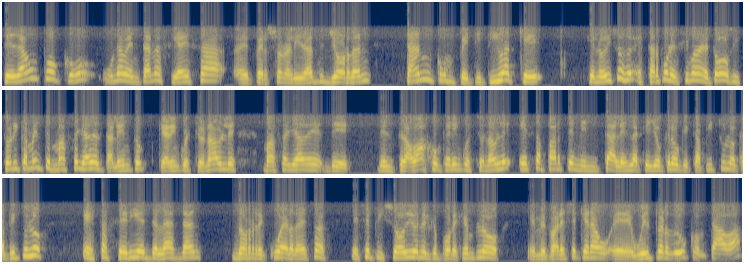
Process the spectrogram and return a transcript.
te da un poco una ventana hacia esa personalidad de Jordan tan competitiva que que lo hizo estar por encima de todos históricamente, más allá del talento, que era incuestionable, más allá de, del trabajo, que era incuestionable, esa parte mental es la que yo creo que capítulo a capítulo esta serie The Last Dance nos recuerda, esa, ese episodio en el que, por ejemplo, eh, me parece que era eh, Will Perdue contaba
